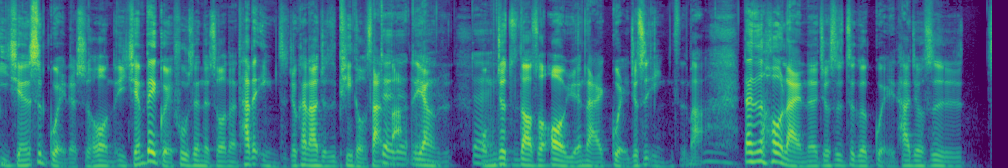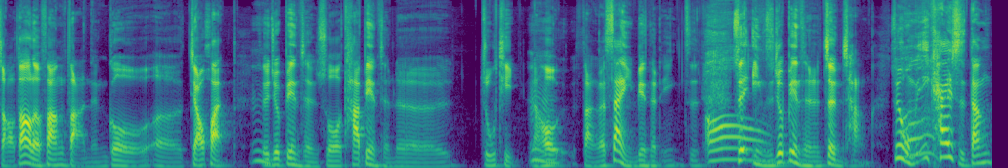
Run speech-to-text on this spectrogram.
以前是鬼的时候呢，以前被鬼附身的时候呢，他的影子就看到就是披头散发的样子，我们就知道说哦，原来鬼就是影子嘛。但是后来呢，就是这个鬼他就是找到了方法能够呃交换，所以就变成说他变成了主体，然后反而善影变成了影子，所以影子就变成了正常。所以，我们一开始当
